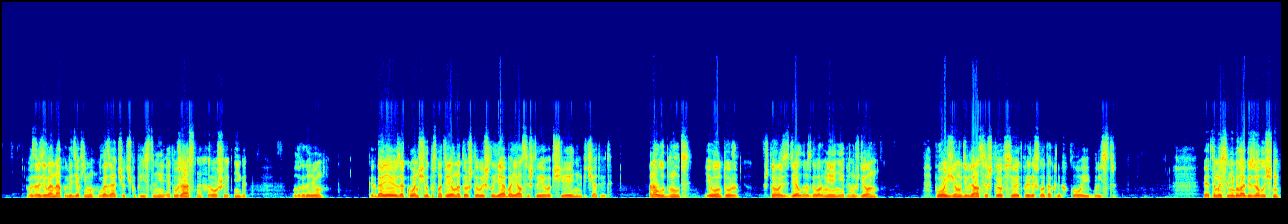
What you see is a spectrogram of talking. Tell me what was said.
— возразила она, поглядев ему в глаза чуточку пристальнее. «Это ужасно хорошая книга». «Благодарю». Когда я ее закончил, посмотрел на то, что вышло, я боялся, что ее вообще не напечатают. Она улыбнулась, и он тоже, что сделал разговор менее принужденным. Позже он удивлялся, что все это произошло так легко и быстро. Эта мысль не была безоблачной,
